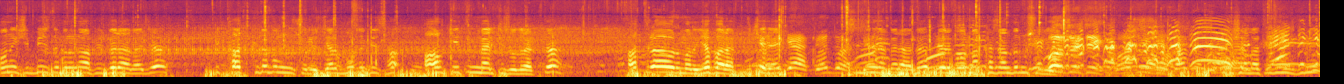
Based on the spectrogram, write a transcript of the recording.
Onun için biz de bunu ne yapıyoruz beraberce bir katkıda bulunmuş oluyoruz. Yani burada biz ha- halk eğitim merkezi olarak da hatıra ormanı yaparak, dikerek sizinle beraber böyle bir orman kazandırmış oluyoruz. İnşallah dediğiniz gibi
